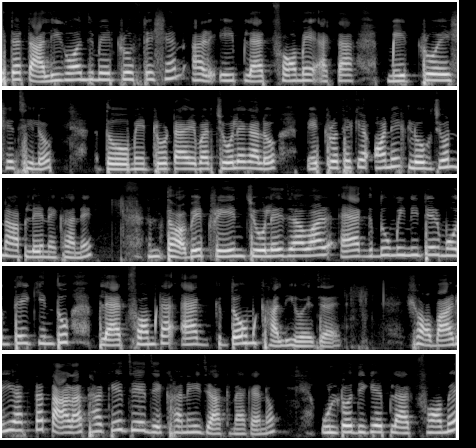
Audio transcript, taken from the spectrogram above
এটা টালিগঞ্জ মেট্রো স্টেশন আর এই প্ল্যাটফর্মে একটা মেট্রো এসেছিল। তো মেট্রোটা এবার চলে গেল। মেট্রো থেকে অনেক লোকজন নামলেন এখানে। তবে ট্রেন চলে যাওয়ার এক দু মিনিটের মধ্যেই কিন্তু প্ল্যাটফর্মটা একদম খালি হয়ে যায়। সবারই একটা তাড়া থাকে যে যেখানেই যাক না কেন। উল্টো দিকের প্ল্যাটফর্মে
